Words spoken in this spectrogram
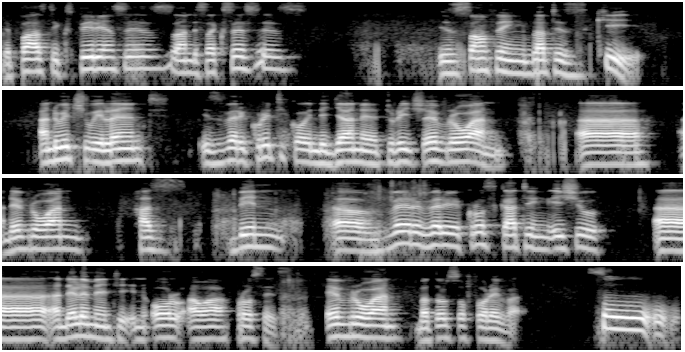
the past experiences and successes is something that is key and which we learned is very critical in the journey to reach everyone. Uh, and everyone has been a very, very cross cutting issue uh, and element in all our process. Everyone, but also forever. So,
